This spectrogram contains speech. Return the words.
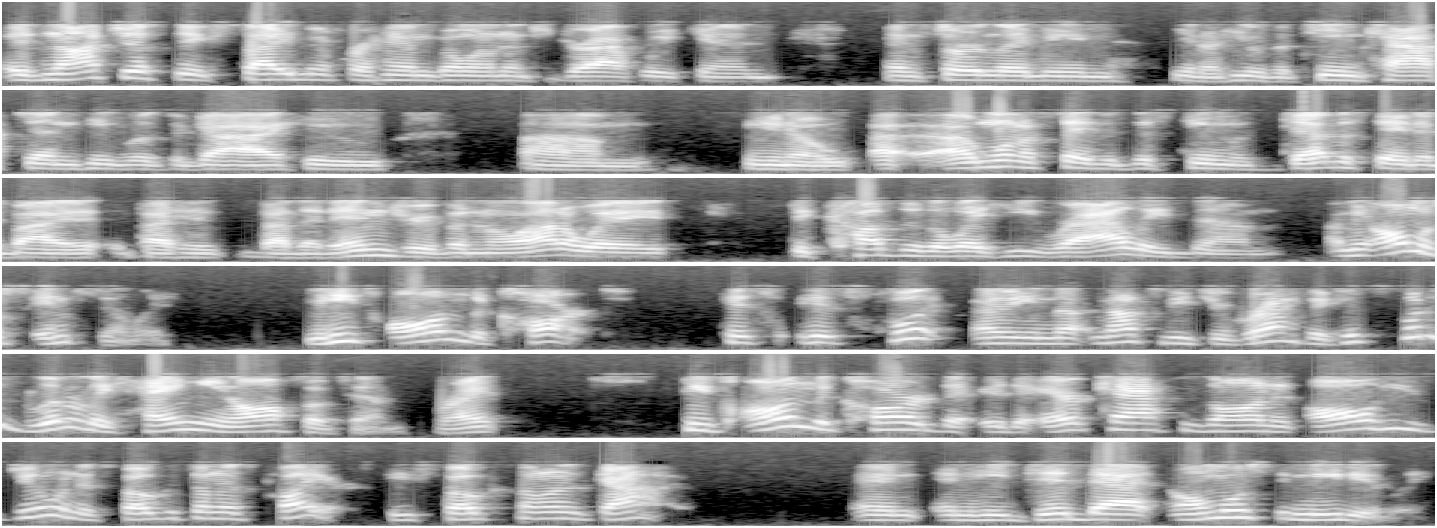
is not just the excitement for him going into draft weekend. And certainly, I mean, you know, he was a team captain. He was a guy who, um, you know, I, I want to say that this team was devastated by by his by that injury, but in a lot of ways, because of the way he rallied them, I mean, almost instantly. I mean, he's on the cart. His his foot. I mean, not, not to be too graphic, his foot is literally hanging off of him. Right? He's on the cart. The, the air cast is on, and all he's doing is focused on his players. He's focused on his guys, and and he did that almost immediately.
